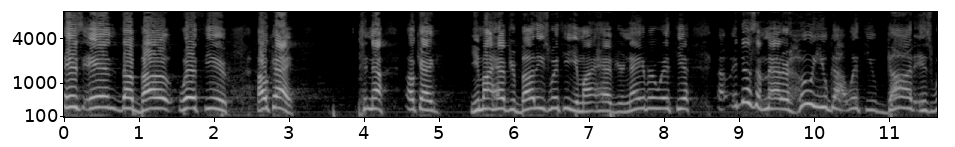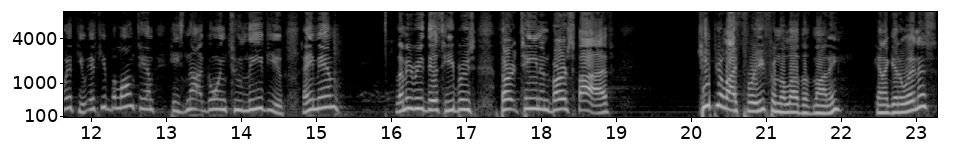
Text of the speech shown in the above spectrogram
is in the boat with you. Okay. Now, okay, you might have your buddies with you, you might have your neighbor with you, it doesn't matter who you got with you, God is with you. If you belong to Him, He's not going to leave you. Amen? Let me read this Hebrews 13 and verse 5. Keep your life free from the love of money. Can I get a witness?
